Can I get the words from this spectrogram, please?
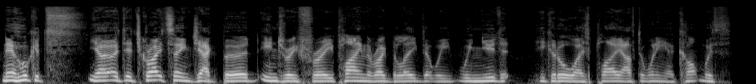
Now, Hook, it's you know it's great seeing Jack Bird injury free playing the rugby league that we, we knew that he could always play after winning a comp with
